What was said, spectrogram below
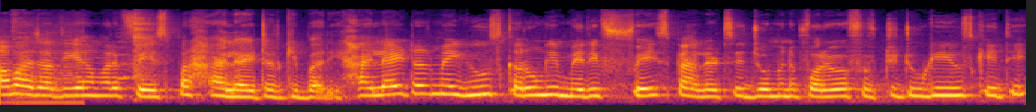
अब आ जाती है हमारे फेस पर हाइलाइटर की बारी। हाइलाइटर मैं यूज़ करूँगी मेरी फेस पैलेट से, जो मैंने फॉर एवर फिफ्टी टू की यूज़ की थी।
